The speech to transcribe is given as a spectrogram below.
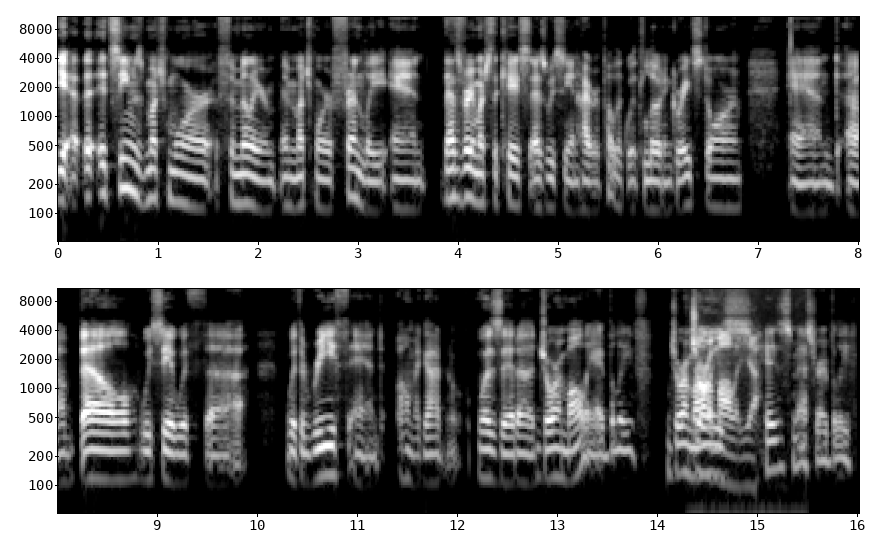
yeah, it seems much more familiar and much more friendly, and that's very much the case as we see in High Republic with Loden Greatstorm, and uh, Bell. We see it with uh, with Reath, and oh my God, was it uh, Jora Malli, I believe? Jora Jora Malli, yeah. his master, I believe.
